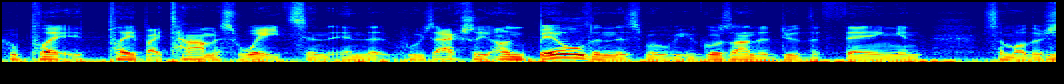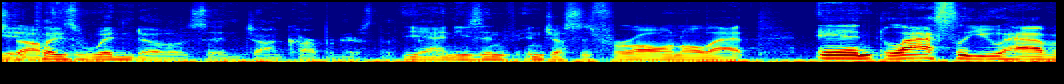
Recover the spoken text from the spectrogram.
who play, played by Thomas Waites, and, and the, who's actually unbilled in this movie, who goes on to do the thing and some other Yeah, he stuff. plays Windows in John Carpenter's The Thing. Yeah, and he's in And Justice for All and all that. And lastly, you have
